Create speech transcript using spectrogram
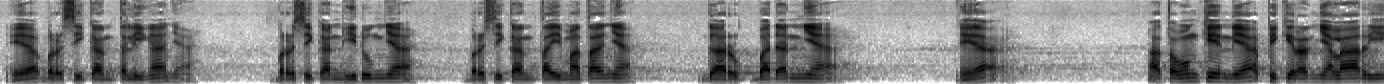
ya bersihkan telinganya bersihkan hidungnya bersihkan tai matanya garuk badannya ya atau mungkin ya pikirannya lari.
